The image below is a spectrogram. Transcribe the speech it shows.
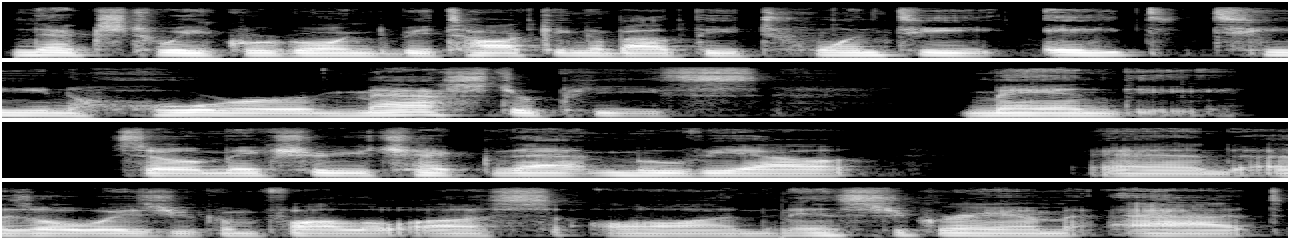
Next week, we're going to be talking about the 2018 horror masterpiece, Mandy. So make sure you check that movie out. And as always, you can follow us on Instagram at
